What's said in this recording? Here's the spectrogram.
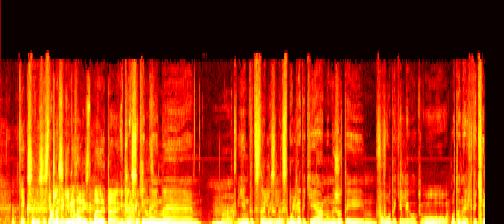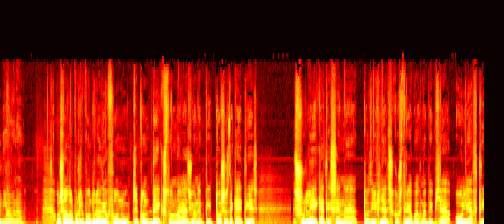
και ξέρεις, Η αισθάνομαι κλασική λίγο- καθαρίζει την παλέτα. Η είναι κλασική κάπως να έτσι. είναι. Ναι. Γίνεται της τρελής. Δηλαδή στην πολυκατοικία νομίζω ότι φοβούνται και λίγο Ω. όταν έρχεται εκείνη η ώρα. Ω άνθρωπος λοιπόν του ραδιοφώνου και των DEX των μαγαζιών επί τόσες δεκαετίες, σου λέει κάτι εσένα το 2023 που έχουμε μπει πια όλη αυτή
